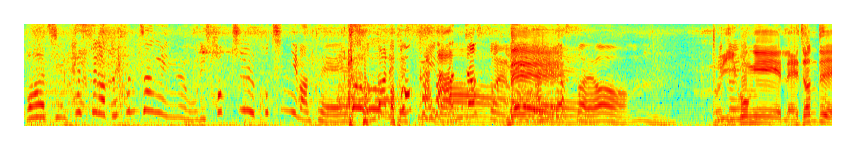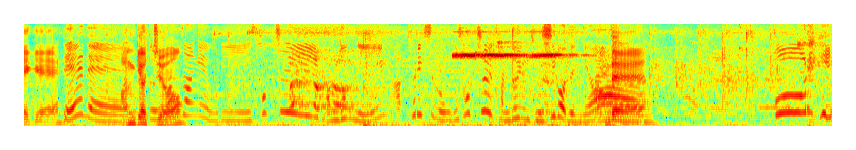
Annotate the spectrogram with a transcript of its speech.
와 지금 패스가 또 현장에 있는 우리 석주일 코치님한테 전달이 됐습니다. 앉았어요. 네. 앉았어요. 음. 또 2022 레전드에게 네네. 안겼죠. 또 현장에 우리 석주일 감독님, 아프릭스 농구 석주일 감독님 계시거든요. 네. 볼이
